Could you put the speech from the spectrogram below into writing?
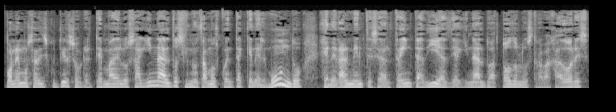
ponemos a discutir sobre el tema de los aguinaldos y nos damos cuenta que en el mundo Generalmente se dan 30 días de aguinaldo a todos los trabajadores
